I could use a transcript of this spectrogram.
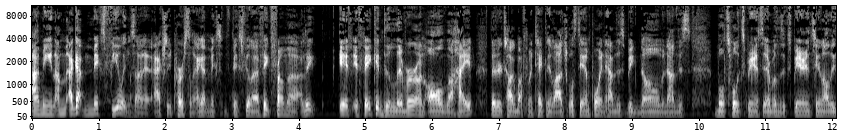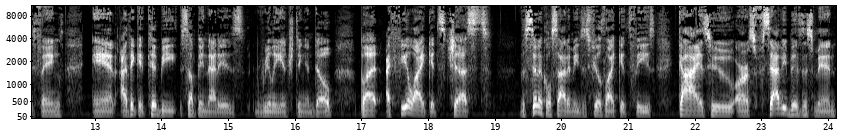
I mean, I'm, I got mixed feelings on it, actually, personally. I got mixed, mixed feelings. I think from, uh, I think if, if they can deliver on all the hype that they're talking about from a technological standpoint and have this big dome and have this multiple experience that everyone's experiencing and all these things. And I think it could be something that is really interesting and dope, but I feel like it's just, the cynical side of me just feels like it's these guys who are savvy businessmen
